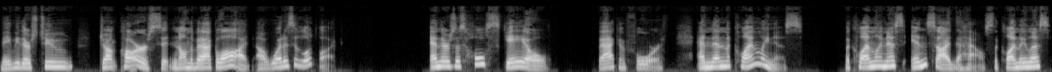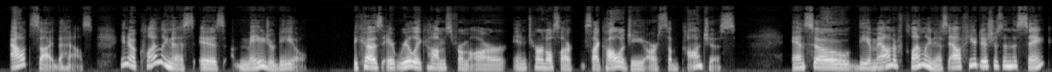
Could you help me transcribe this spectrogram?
Maybe there's two junk cars sitting on the back lot. Uh, what does it look like? And there's this whole scale back and forth. And then the cleanliness the cleanliness inside the house, the cleanliness outside the house. You know, cleanliness is a major deal because it really comes from our internal psych- psychology, our subconscious. And so the amount of cleanliness, now a few dishes in the sink,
